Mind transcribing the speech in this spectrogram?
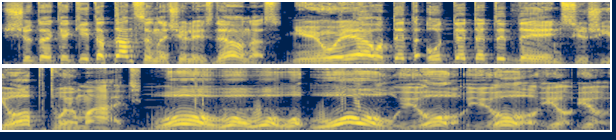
что-то какие-то танцы начались, да, у нас? Не, вот это, вот это ты дэнсишь, ёб твою мать. Воу, воу, воу, воу, воу, йо, йо, йо, йо,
